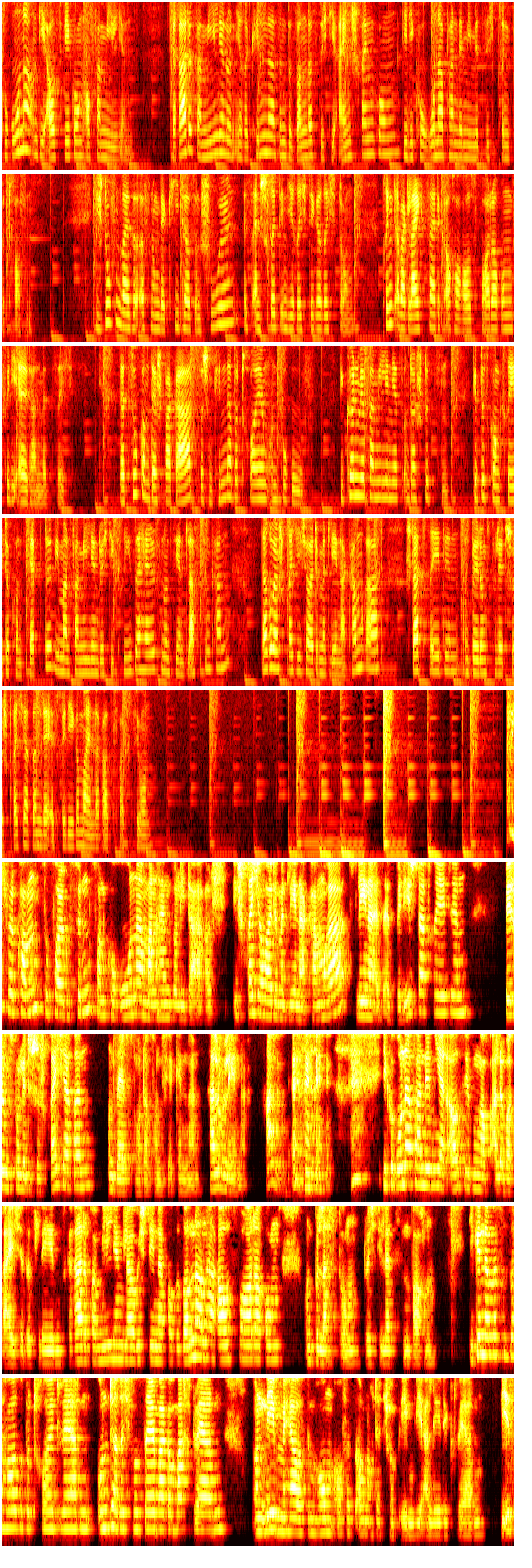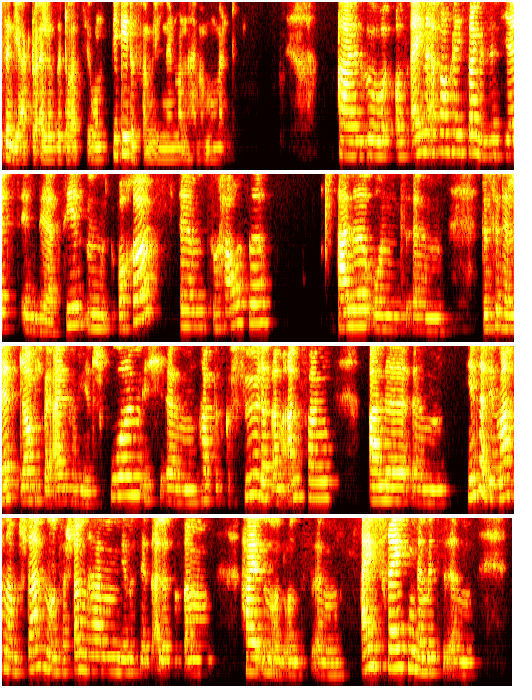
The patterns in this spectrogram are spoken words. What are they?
Corona und die Auswirkungen auf Familien. Gerade Familien und ihre Kinder sind besonders durch die Einschränkungen, die die Corona-Pandemie mit sich bringt, betroffen. Die stufenweise Öffnung der Kitas und Schulen ist ein Schritt in die richtige Richtung, bringt aber gleichzeitig auch Herausforderungen für die Eltern mit sich. Dazu kommt der Spagat zwischen Kinderbetreuung und Beruf. Wie können wir Familien jetzt unterstützen? Gibt es konkrete Konzepte, wie man Familien durch die Krise helfen und sie entlasten kann? Darüber spreche ich heute mit Lena Kamrath, Stadträtin und bildungspolitische Sprecherin der SPD-Gemeinderatsfraktion. Herzlich willkommen zu Folge 5 von Corona Mannheim Solidarisch. Ich spreche heute mit Lena Kamrath. Lena ist SPD-Stadträtin, bildungspolitische Sprecherin und Selbstmutter von vier Kindern. Hallo Lena. Hallo. Die Corona-Pandemie hat Auswirkungen auf alle Bereiche des Lebens. Gerade Familien, glaube ich, stehen da vor besonderen Herausforderungen und Belastungen durch die letzten Wochen. Die Kinder müssen zu Hause betreut werden, Unterricht muss selber gemacht werden und nebenher aus dem Homeoffice auch noch der Job irgendwie erledigt werden. Wie ist denn die aktuelle Situation? Wie geht es Familien in Mannheim im Moment? Also aus eigener Erfahrung kann ich sagen, wir sind jetzt in der zehnten Woche ähm, zu Hause, alle und ähm, das hinterlässt, glaube ich, bei allen Familien Spuren. Ich ähm, habe das Gefühl, dass am Anfang alle ähm, hinter den Maßnahmen standen und verstanden haben, wir müssen jetzt alle zusammenhalten und uns ähm, einschränken, damit ähm,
